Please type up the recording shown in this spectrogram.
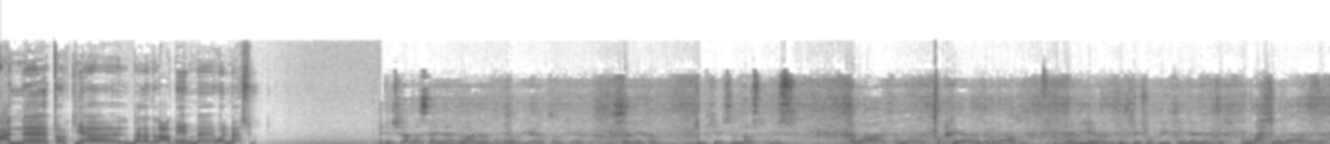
عن آه، تركيا البلد العظيم والمحسود. إن شاء الله سayın duvarına تركيا تركيا صديقة. Türkiye bizim dostumuz. أنا أعرف أن تركيا دولة عظمى biliyorum Türkiye çok büyük bir devlettir. ومحسودة على ذلك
